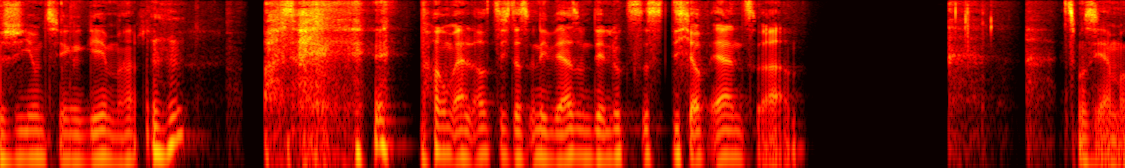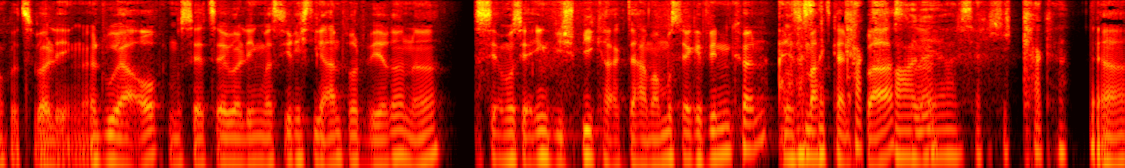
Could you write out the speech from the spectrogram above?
Regie uns hier gegeben hat. Mhm. Also, Warum erlaubt sich das Universum den Luxus, dich auf Erden zu haben? Jetzt muss ich einmal kurz überlegen. Ne? Du ja auch. Du musst jetzt ja überlegen, was die richtige Antwort wäre. Ne? Das ja, muss ja irgendwie Spielcharakter haben. Man muss ja gewinnen können. Alter, Das macht eine keinen Spaß. Kackfrage, Ne? Ja, das ist ja richtig kacke. Ja,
